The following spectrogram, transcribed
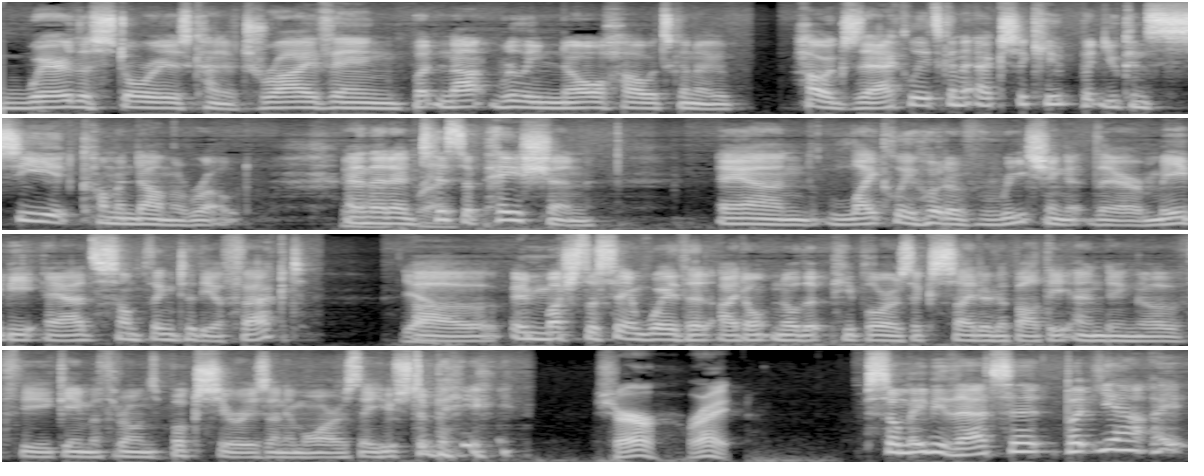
where the story is kind of driving, but not really know how it's going to how exactly it's going to execute, but you can see it coming down the road. Yeah, and that anticipation right. and likelihood of reaching it there maybe adds something to the effect. Yeah. Uh, in much the same way that I don't know that people are as excited about the ending of the Game of Thrones book series anymore as they used to be. sure, right. So maybe that's it. But yeah, I,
